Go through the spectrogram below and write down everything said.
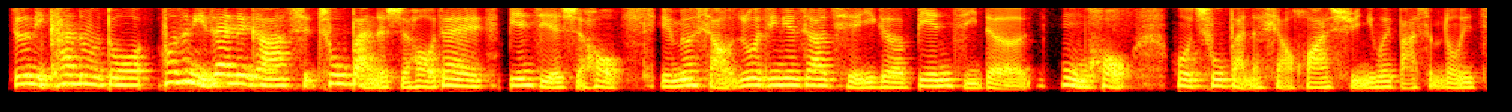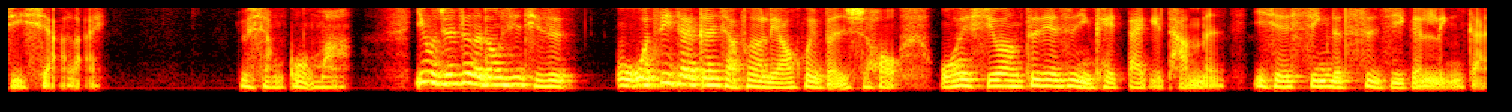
就是你看那么多，或是你在那个啊出版的时候，在编辑的时候，有没有想，如果今天是要写一个编辑的幕后或出版的小花絮，你会把什么东西记下来？有想过吗？因为我觉得这个东西其实。我我自己在跟小朋友聊绘本的时候，我会希望这件事情可以带给他们一些新的刺激跟灵感，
